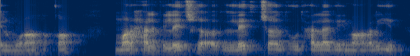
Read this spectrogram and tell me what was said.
المراهقة مرحلة ال late childhood حنلاقي إنه عملية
